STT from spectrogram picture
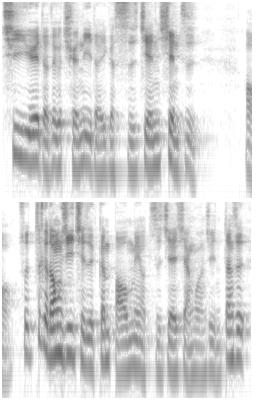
契约的这个权利的一个时间限制。哦，所以这个东西其实跟保没有直接相关性，但是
